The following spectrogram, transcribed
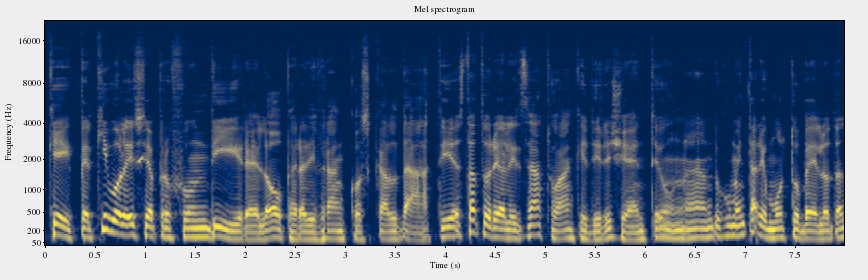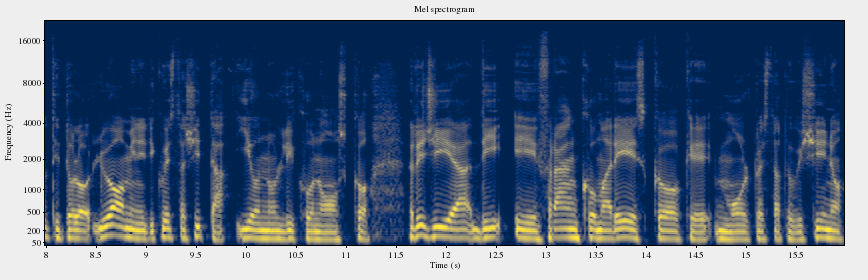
che per chi volesse approfondire l'opera di Franco Scaldati è stato realizzato anche di recente un documentario molto bello dal titolo Gli uomini di questa città io non li conosco, regia di eh, Franco Maresco che molto è stato vicino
